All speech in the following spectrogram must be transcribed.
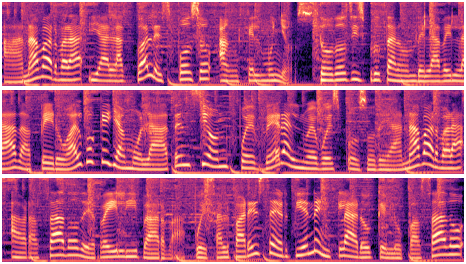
a Ana Bárbara y al actual esposo Ángel Muñoz. Todos disfrutaron de la velada, pero algo que llamó la atención fue ver al nuevo esposo de Ana Bárbara abrazado de Rayleigh Barba, pues al parecer tienen claro que lo pasado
